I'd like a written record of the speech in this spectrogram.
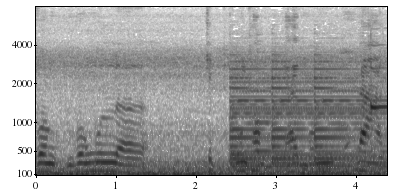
Vuông vuông vuông chích vuông thóc hay vuông đa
